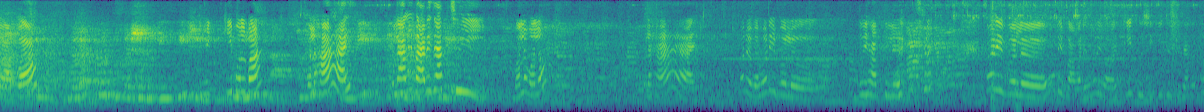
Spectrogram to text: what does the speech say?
বাবা, তুমি কি বলবা? বলো, হাই। বলে, আমি বাড়ি যাচ্ছি। বলো বলো। বলে, হাই। বাবা, হরি বলো। দুই হাত তুলে ওরে বলো, ওরে বাবা রে, ওরে বাবা, কি খুশি কি খুশি, দেখো তো।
